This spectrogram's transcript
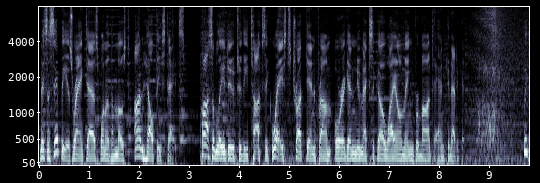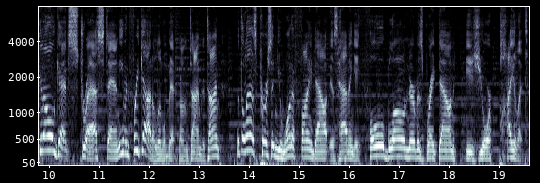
Mississippi is ranked as one of the most unhealthy states possibly due to the toxic waste trucked in from Oregon, New Mexico, Wyoming, Vermont, and Connecticut. We can all get stressed and even freak out a little bit from time to time, but the last person you want to find out is having a full-blown nervous breakdown is your pilot.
